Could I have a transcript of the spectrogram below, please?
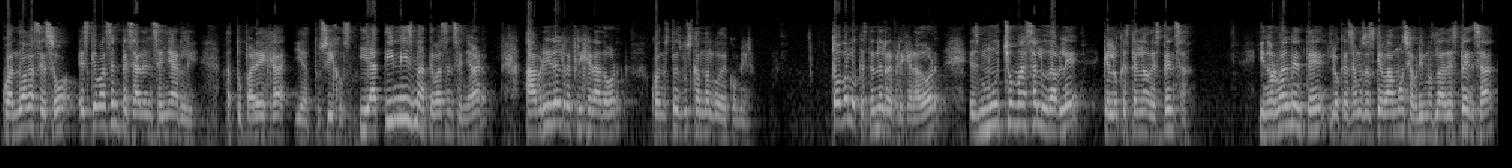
cuando hagas eso es que vas a empezar a enseñarle a tu pareja y a tus hijos y a ti misma te vas a enseñar a abrir el refrigerador cuando estés buscando algo de comer. Todo lo que está en el refrigerador es mucho más saludable que lo que está en la despensa. Y normalmente lo que hacemos es que vamos y abrimos la despensa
